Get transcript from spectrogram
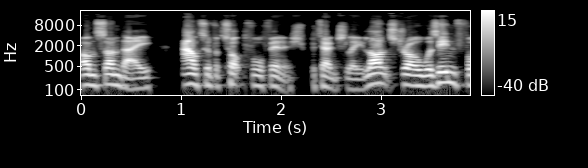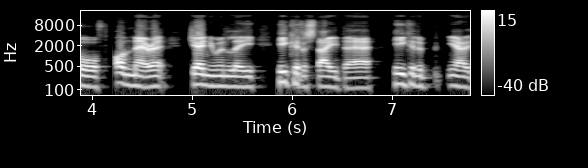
on Sunday out of a top four finish potentially. Lance Stroll was in fourth on merit, genuinely. He could have stayed there. He could have, you know,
